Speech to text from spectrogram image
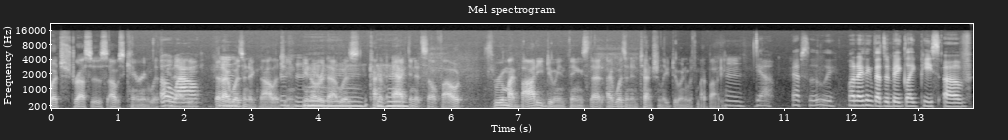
what stresses I was carrying with Oh, me that wow. week that I hmm. wasn't acknowledging, you know, or that mm-hmm. was kind of mm-hmm. acting itself out through my body doing things that I wasn't intentionally doing with my body. Hmm. yeah, absolutely. Well, and I think that's a big like piece of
